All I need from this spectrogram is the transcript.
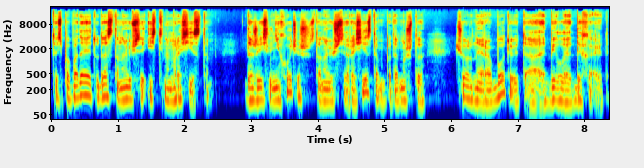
То есть, попадая туда, становишься истинным расистом. Даже если не хочешь, становишься расистом, потому что черные работают, а белые отдыхают.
